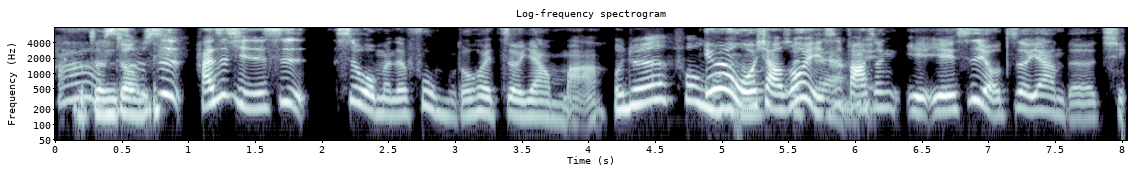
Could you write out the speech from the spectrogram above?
啊、尊重是不是？还是其实是？是我们的父母都会这样吗？我觉得父母，因为我小时候也是发生，也也是有这样的情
